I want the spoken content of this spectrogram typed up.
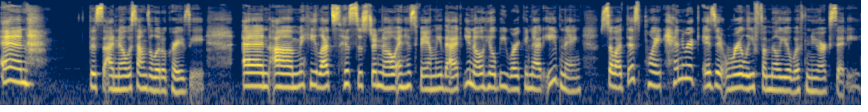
And this I know it sounds a little crazy. And um, he lets his sister know and his family that, you know, he'll be working that evening. So at this point, Henryk isn't really familiar with New York City.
